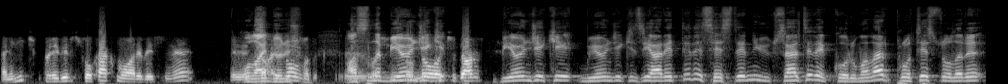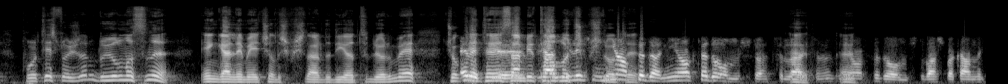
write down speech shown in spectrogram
hani hiç böyle bir sokak muharebesine e, olay. Olmadık. E, Aslında bir önceki açıdan... bir önceki bir önceki ziyarette de seslerini yükselterek korumalar protestoları protestocuların duyulmasını engellemeye çalışmışlardı diye hatırlıyorum ve çok evet, enteresan e, bir tablo yani çıkmıştı New York'ta ortaya. Da, New York'ta da olmuştu hatırlarsınız. Evet, New York'ta da olmuştu. Başbakanlık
